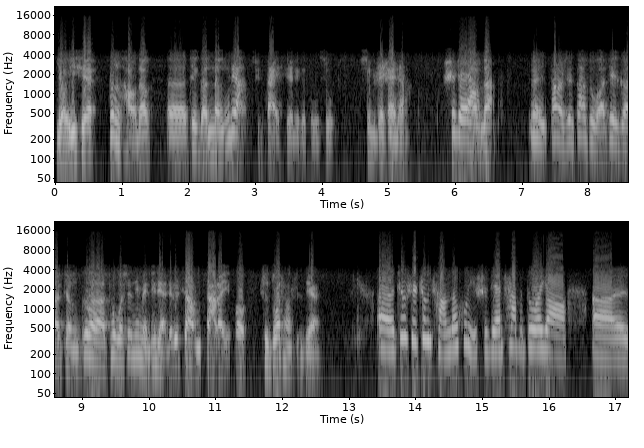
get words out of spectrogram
有一些更好的呃这个能量去代谢这个毒素，是不是这概念？是这样好的。对嗯，汤老师告诉我，这个整个透过身体美丽点这个项目下来以后是多长时间？呃，就是正常的护理时间，差不多要呃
